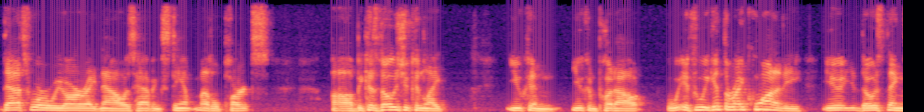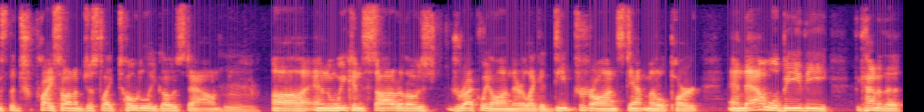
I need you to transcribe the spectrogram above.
that's where we are right now is having stamped metal parts, uh, because those you can like, you can you can put out. If we get the right quantity, you, those things the price on them just like totally goes down, uh, and we can solder those directly on there like a deep drawn stamped metal part, and that will be the, the kind of the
